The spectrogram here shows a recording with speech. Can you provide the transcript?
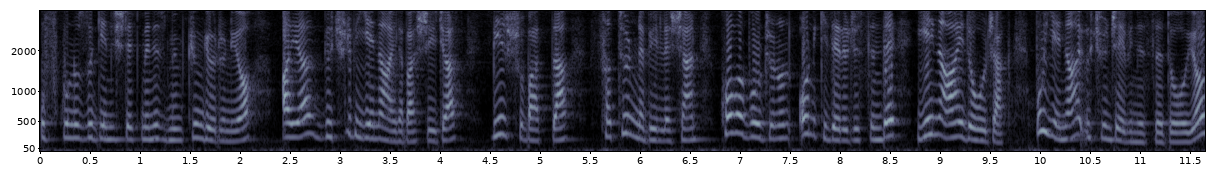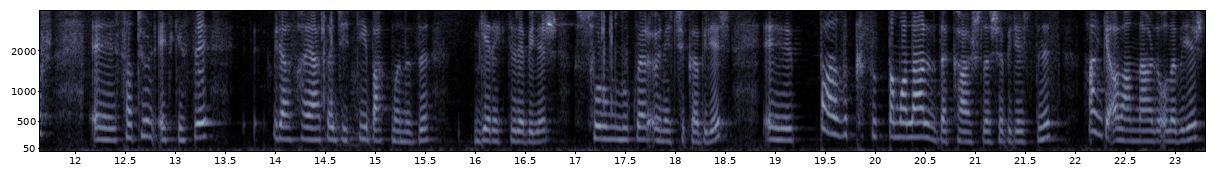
ufkunuzu genişletmeniz mümkün görünüyor. Aya güçlü bir yeni ayla başlayacağız. 1 Şubat'ta Satürn'le birleşen Kova burcunun 12 derecesinde yeni ay doğacak. Bu yeni ay 3. evinizde doğuyor. Ee, Satürn etkisi biraz hayata ciddi bakmanızı gerektirebilir sorumluluklar öne çıkabilir. Ee, bazı kısıtlamalarla da karşılaşabilirsiniz. Hangi alanlarda olabilir?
